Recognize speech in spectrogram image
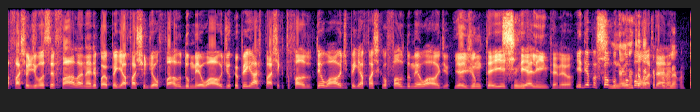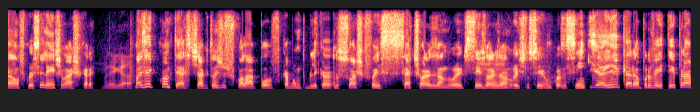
a, faixa onde você fala né depois eu peguei a faixa onde eu falo do meu áudio eu peguei a faixa que tu fala do teu áudio peguei a faixa que eu falo do meu áudio e aí juntei e editei Sim. ali entendeu e deu pra ficar Sim, ficou bom até né? não ficou excelente eu acho cara legal mas aí o que acontece Thiago então a gente ficou lá pô acabamos publicando só acho que foi 7 horas da noite 6 horas da noite não sei uma coisa assim e aí cara eu aproveitei para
